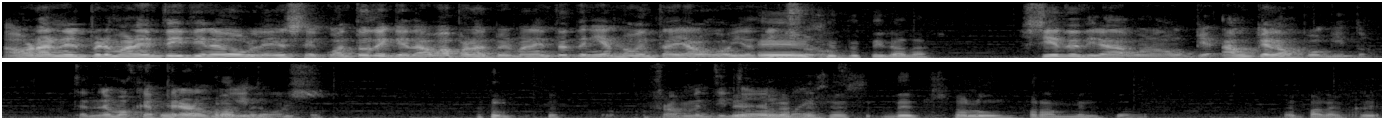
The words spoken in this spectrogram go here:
Ahora en el permanente y tiene doble S. ¿Cuánto te quedaba para el permanente? Tenías 90 y algo, habías Eh, dicho, ¿no? siete tiradas. Siete tiradas, bueno, aunque aún queda un poquito. Tendremos que esperar un Un poquito más. Un fragmentito que de de solo un fragmento. Me parece.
